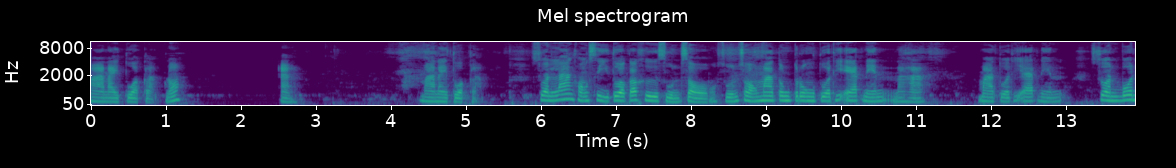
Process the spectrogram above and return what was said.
มาในตัวกลับเนาะอะ มาในตัวกลับ ส่วนล่างของ 4 ตัวก็คือ 02 02 มาตรงๆตัวที่แอดเน้นนะคะ มาตัวที่แอดเน้น ส่วนบน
